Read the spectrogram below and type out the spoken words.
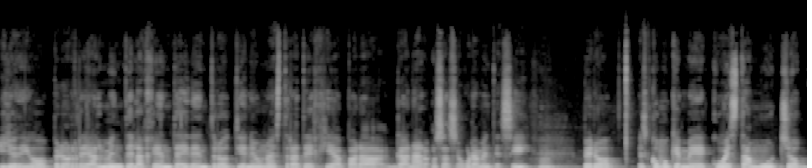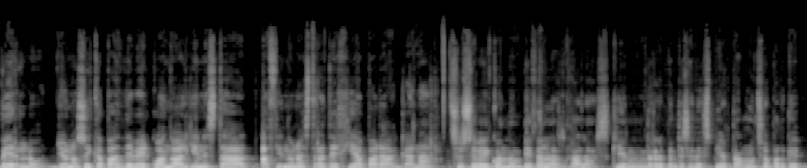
Y yo digo, pero ¿realmente la gente ahí dentro tiene una estrategia para ganar? O sea, seguramente sí. Hmm. Pero es como que me cuesta mucho verlo. Yo no soy capaz de ver cuando alguien está haciendo una estrategia para ganar. Eso se ve cuando empiezan las galas, quien de repente se despierta mucho, porque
